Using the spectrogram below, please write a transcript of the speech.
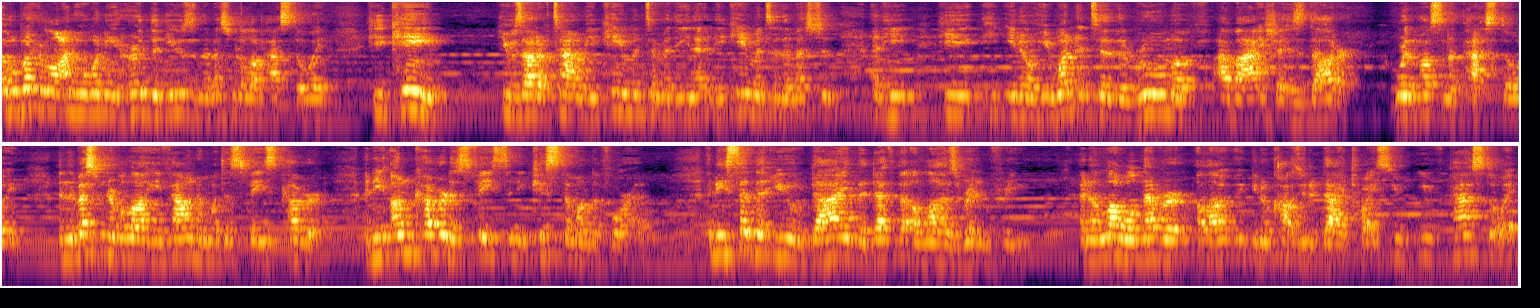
Abu Bakr anhu, when he heard the news and the Messenger of Allah passed away, he came. He was out of town. He came into Medina and he came into the masjid and he, he, he you know, he went into the room of Abu Aisha, his daughter, where the Prophet passed away. And the Messenger of Allah, he found him with his face covered. And he uncovered his face and he kissed him on the forehead. And he said that you have died the death that Allah has written for you and Allah will never allow you know cause you to die twice. You you've passed away.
